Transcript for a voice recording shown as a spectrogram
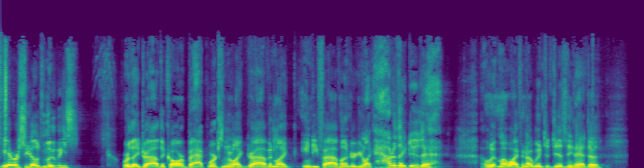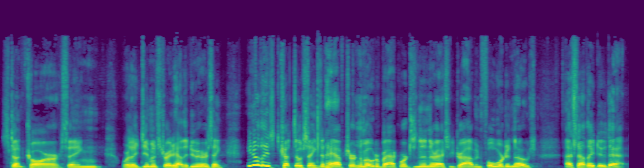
you ever see those movies where they drive the car backwards and they're like driving like Indy 500? You're like, how do they do that? I Went, my wife and I went to Disney. They had the stunt car thing where they demonstrated how they do everything. You know, they cut those things in half, turn the motor backwards, and then they're actually driving forward in those. That's how they do that.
